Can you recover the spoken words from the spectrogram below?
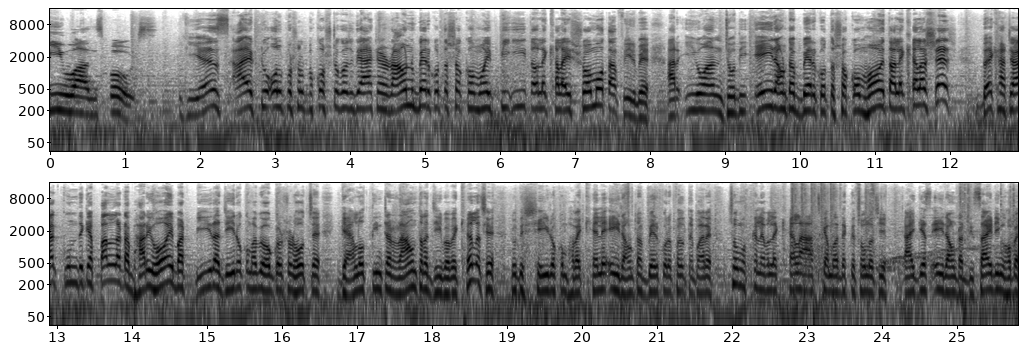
ই ওয়ান স্পোর্টস ইয়েস আর একটু অল্প স্বল্প কষ্ট করে যদি একটা রাউন্ড বের করতে সক্ষম হয় পিই তাহলে খেলায় সমতা ফিরবে। আর ইওয়ান যদি এই রাউন্ডটা বের করতে সক্ষম হয়, তাহলে খেলা শেষ। দেখা যাক কোন দিকে পাল্লাটা ভারী হয় বাট পিরা যেই রকম ভাবে অগ্রসর হচ্ছে, গেল তিনটা রাউন্ড তারা যেভাবে খেলেছে, যদি সেই রকম ভাবে খেলে এই রাউন্ডটা বের করে ফেলতে পারে। চমৎকার লেভেলে খেলা আজকে আমরা দেখতে চলেছি। আই গেস এই রাউন্ডটা ডিসাইডিং হবে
